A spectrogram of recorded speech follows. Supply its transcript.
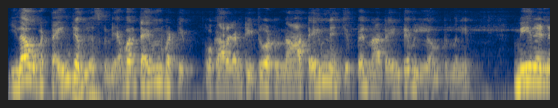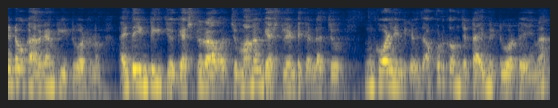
ఇలా ఒక టైం టేబుల్ వేసుకోండి. ఎవరి టైంని బట్టి. ఒక అరగంట ఇటు అటు నా టైం నేను చెప్పాను నా టైం టేబుల్ ఇలా ఉంటుందని మీరేంటంటే ఒక అరగంట ఇటు అటును అయితే ఇంటికి గెస్ట్ రావచ్చు మనం గెస్ట్ల ఇంటికి వెళ్ళచ్చు ఇంకోళ్ళ ఇంటికి వెళ్ళచ్చు. అప్పుడు కొంచెం టైం ఇటు అటు అయినా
